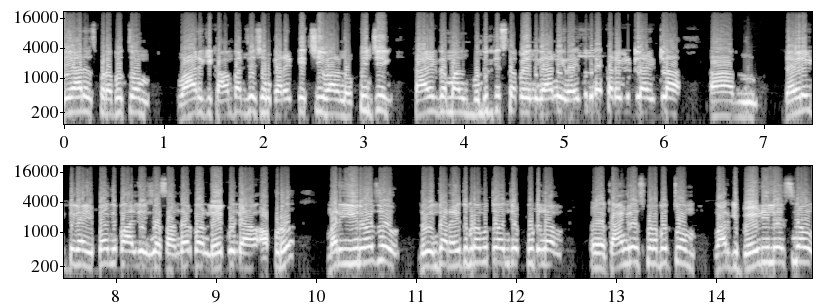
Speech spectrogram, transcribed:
బీఆర్ఎస్ ప్రభుత్వం వారికి కాంపన్సేషన్ కరెక్ట్ ఇచ్చి వాళ్ళని ఒప్పించి కార్యక్రమాలు ముందుకు తీసుకుపోయింది. కానీ రైతులను ఎక్కడ ఇట్లా ఇట్లా డైరెక్ట్గా ఇబ్బంది పాలు చేసిన సందర్భం లేకుండా అప్పుడు మరి ఈ రోజు నువ్వు ఇంత రైతు ప్రభుత్వం అని చెప్పుకుంటున్నావు కాంగ్రెస్ ప్రభుత్వం వారికి బేడీలు వేసినావు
